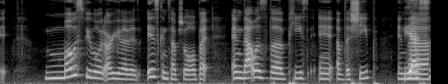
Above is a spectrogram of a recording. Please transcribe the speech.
it, most people would argue that it is conceptual, but and that was the piece in, of the sheep in the Yes.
